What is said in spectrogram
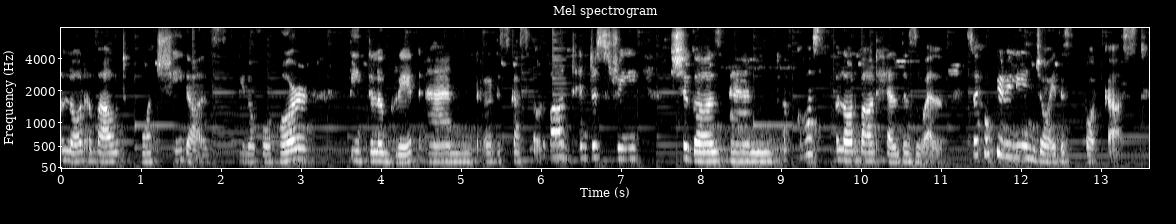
a lot about what she does you know for her teeth to look great and uh, discuss a lot about industry sugars and of course a lot about health as well so i hope you really enjoy this podcast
